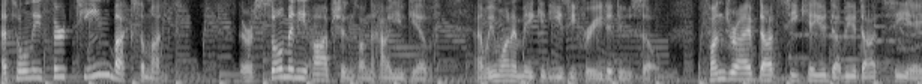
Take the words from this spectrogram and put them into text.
that's only 13 bucks a month. There are so many options on how you give, and we want to make it easy for you to do so. Fundrive.ckuw.ca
